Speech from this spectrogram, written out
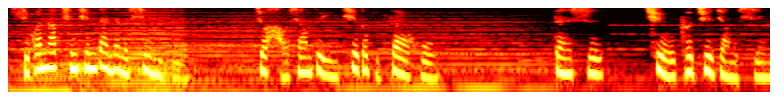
喜欢他清清淡淡的性子，就好像对一切都不在乎，但是却有一颗倔强的心。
